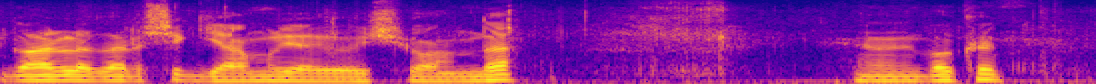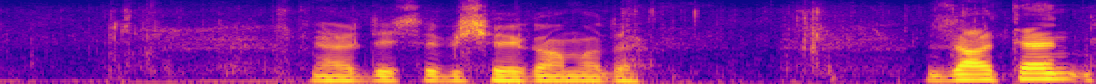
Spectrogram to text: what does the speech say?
garla karışık yağmur yağıyor şu anda. Yani bakın neredeyse bir şey kalmadı. Zaten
